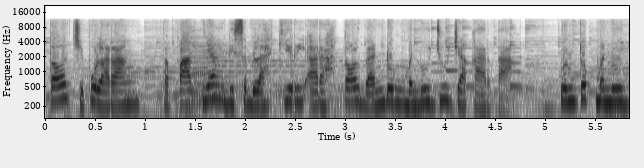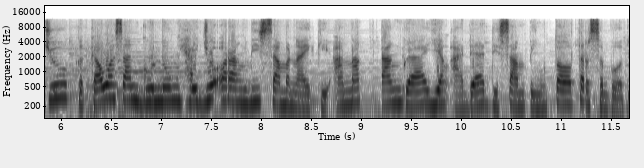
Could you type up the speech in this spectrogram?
tol Cipularang, tepatnya di sebelah kiri arah tol Bandung menuju Jakarta. Untuk menuju ke kawasan Gunung Hejo orang bisa menaiki anak tangga yang ada di samping tol tersebut.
